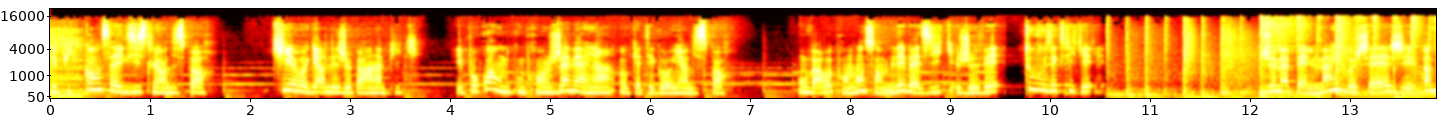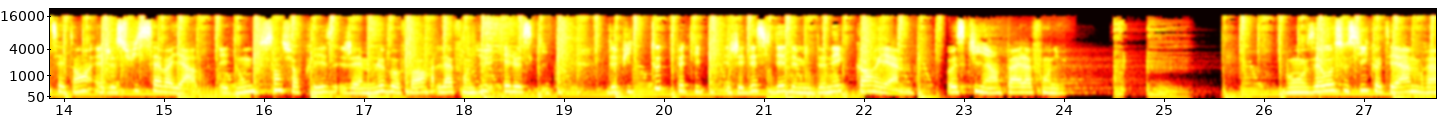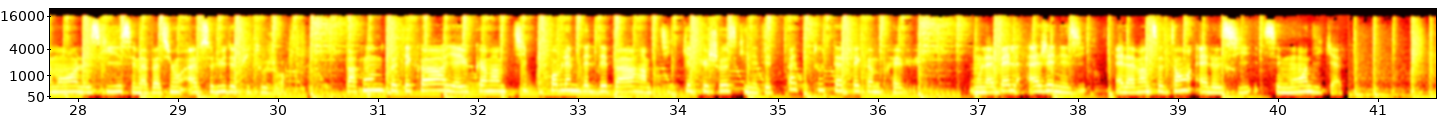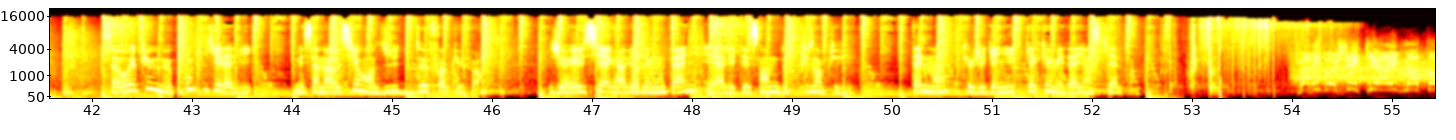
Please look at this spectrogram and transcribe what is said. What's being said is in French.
Depuis quand ça existe le handisport? Qui regarde les Jeux paralympiques? Et pourquoi on ne comprend jamais rien aux catégories handisport? On va reprendre ensemble les basiques, je vais tout vous expliquer. Je m'appelle Marie Bauchet, j'ai 27 ans et je suis savoyarde. Et donc, sans surprise, j'aime le Beaufort, la fondue et le ski. Depuis toute petite, j'ai décidé de m'y donner corps et âme. Au ski, hein, pas à la fondue. Bon, zéro souci côté âme, vraiment, le ski, c'est ma passion absolue depuis toujours. Par contre, côté corps, il y a eu comme un petit problème dès le départ, un petit quelque chose qui n'était pas tout à fait comme prévu. On l'appelle agénésie. Elle a 27 ans, elle aussi, c'est mon handicap. Ça aurait pu me compliquer la vie, mais ça m'a aussi rendue deux fois plus forte. J'ai réussi à gravir des montagnes et à les descendre de plus en plus vite. Tellement que j'ai gagné quelques médailles en ski alpin. Qui arrive maintenant,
